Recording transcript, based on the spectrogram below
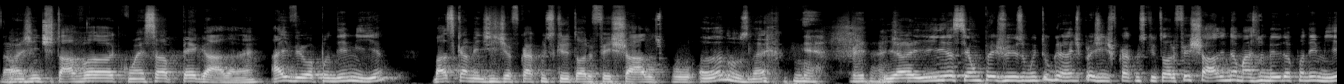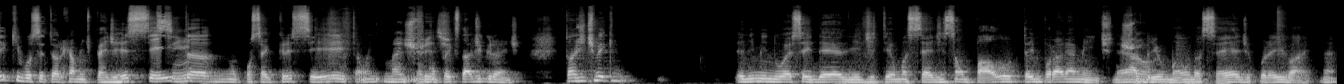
Da Então a gente estava com essa pegada, né? Aí veio a pandemia. Basicamente, a gente ia ficar com o escritório fechado, tipo, anos, né? É, verdade. E aí ia ser um prejuízo muito grande pra gente ficar com o escritório fechado, ainda mais no meio da pandemia, que você teoricamente perde receita, não consegue crescer, então Mais uma difícil. complexidade grande. Então a gente meio que eliminou essa ideia ali de ter uma sede em São Paulo temporariamente, né? Show. Abriu mão da sede, por aí vai, né?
